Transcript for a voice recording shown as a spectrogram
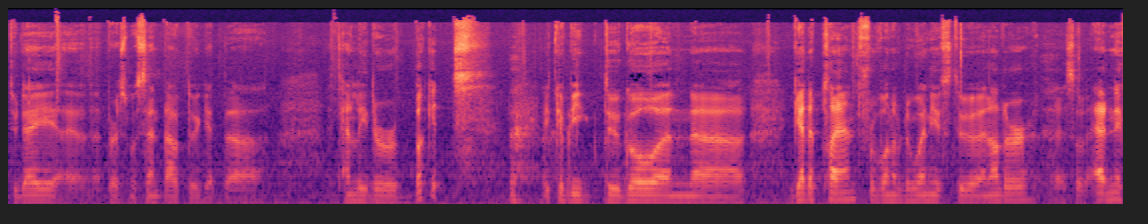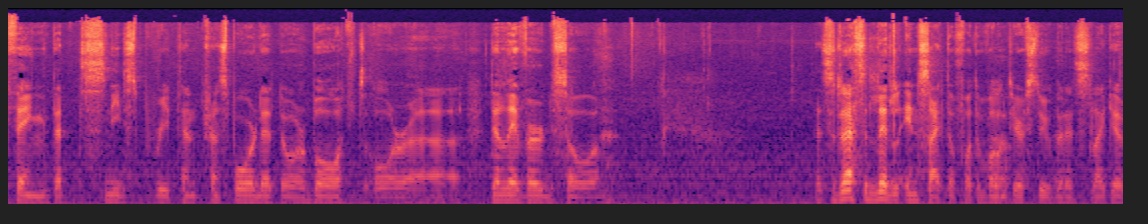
Today, a person was sent out to get a, a 10 liter bucket. it could be to go and get a plant from one of the venues to another. Uh, so anything that needs to be tran- transported or bought or uh, delivered. So. Um, that's that's a little insight of what the volunteers do, but it's like a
